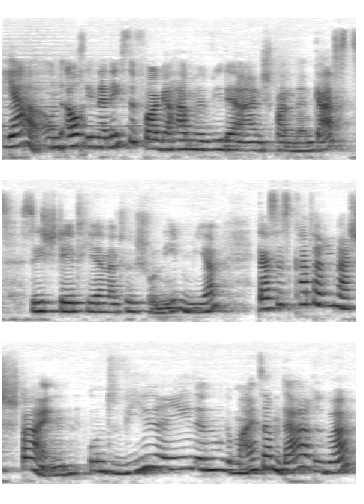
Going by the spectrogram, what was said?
Ja, und auch in der nächsten Folge haben wir wieder einen spannenden Gast. Sie steht hier natürlich schon neben mir. Das ist Katharina Stein und wir reden gemeinsam darüber,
